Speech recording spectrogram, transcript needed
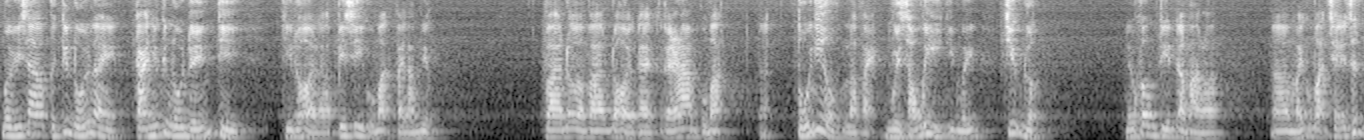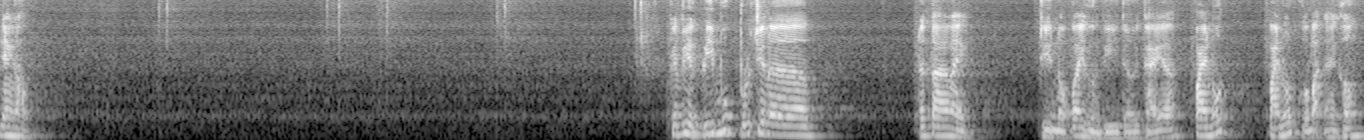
Bởi vì sao? Cái kết nối này cái những cái nối đến thì thì đòi hỏi là PC của bạn phải làm việc. Và đòi, và đòi hỏi cái, cái RAM của bạn tối thiểu là phải 16 GB thì mới chịu được. Nếu không thì đảm bảo là à, máy của bạn sẽ rất nhanh hỏng cái việc remove blockchain ờ, data này thì nó có ảnh hưởng gì tới cái ờ, uh, Pinode Pinode của bạn hay không?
